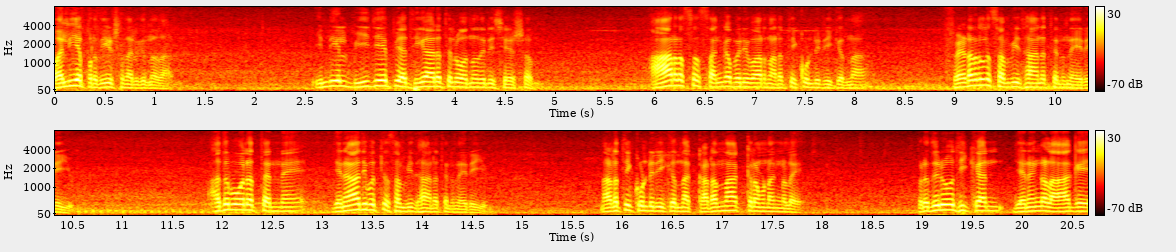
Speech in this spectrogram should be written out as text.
വലിയ പ്രതീക്ഷ നൽകുന്നതാണ്. ഇന്ത്യയിൽ ബി ജെ പി അധികാരത്തിൽ വന്നതിന് ശേഷം ആർ എസ് എസ് സംഘപരിവാർ നടത്തിക്കൊണ്ടിരിക്കുന്ന ഫെഡറൽ സംവിധാനത്തിന് നേരെയും അതുപോലെ തന്നെ ജനാധിപത്യ സംവിധാനത്തിന് നേരെയും നടത്തിക്കൊണ്ടിരിക്കുന്ന കടന്നാക്രമണങ്ങളെ പ്രതിരോധിക്കാൻ ജനങ്ങളാകെ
